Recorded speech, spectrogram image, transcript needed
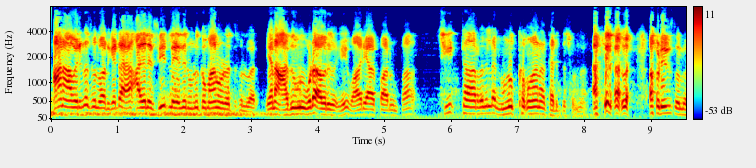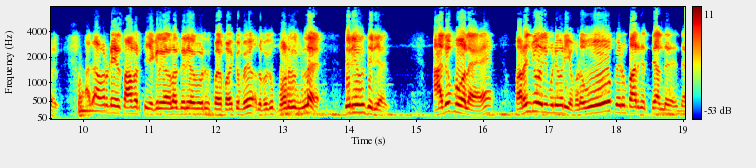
ஆனா அவர் என்ன சொல்வார் கேட்டா அதுல சீட்ல எது நுணுக்கமான ஒரு சொல்வார். ஏன்னா அதுவும் கூட அவரு ஏய் வாரியார் பாருப்பா சீட்டாடுறதுல நுணுக்கமான கருத்து சொன்னார். அதனால அப்படின்னு சொல்லுவார். அது அவருடைய சாமர்த்தியம். எங்களுக்கு அதெல்லாம் தெரியாம ஒரு பக்கமே அந்த பக்கம் போனதும் இல்ல தெரியவும் தெரியாது. அது போல பரஞ்சோதி முனிவர் எவ்வளவோ பெரும் பாருங்க அந்த இந்த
